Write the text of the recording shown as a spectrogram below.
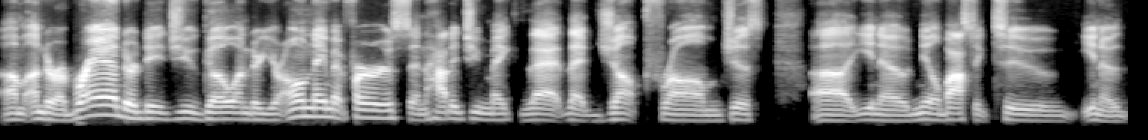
um, under a brand, or did you go under your own name at first? And how did you make that that jump from just, uh, you know, Neil Bostic to, you know,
